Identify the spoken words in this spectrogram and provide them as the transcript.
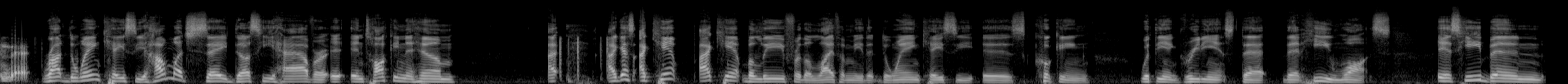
in that. Rod Dwane Casey, how much say does he have, or in talking to him? I, I guess I can't I can't believe for the life of me that Dwane Casey is cooking with the ingredients that that he wants. Is he been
